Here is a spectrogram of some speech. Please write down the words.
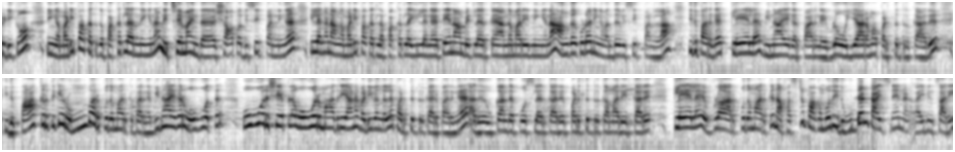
பிடிக்கும். நீங்கள் மடிப்பாக்கத்துக்கு பக்கத்தில் இருந்தீங்கன்னா நிச்சயமாக இந்த ஷாப்பை விசிட் பண்ணுங்க. இல்லைங்க நாங்கள் மடிப்பாக்கத்தில் பக்கத்தில் இல்லைங்க. தேனாம்பேட்டில் இருக்கேன் அந்த மாதிரி இருந்தீங்கன்னா அங்கே கூட நீங்கள் வந்து விசிட் பண்ணலாம். இது பாருங்கள் கிளேல விநாயகர் பாருங்கள் எவ்வளோ ஒய்யாரமாக படுத்துட்டு இருக்காரு. இது பார்க்குறதுக்கே ரொம்ப அற்புதமாக இருக்குது பாருங்கள் விநாயகர் ஒவ்வொருத்தர் ஒவ்வொரு ஷேப்பில் ஒவ்வொரு மாதிரியான வடிவங்களில் படுத்துட்டு இருக்காரு பாருங்க. அது உட்கார்ந்த போஸ்ட்ல இருக்காரு படுத்துட்டு இருக்க மாதிரி இருக்காரு. கிளேல எவ்வளோ அற்புதமாக இருக்குது நான் ஃபஸ்ட்டு பார்க்கும்போது இது உடன் டாய்ஸ்னே ஐ மீன் சாரி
